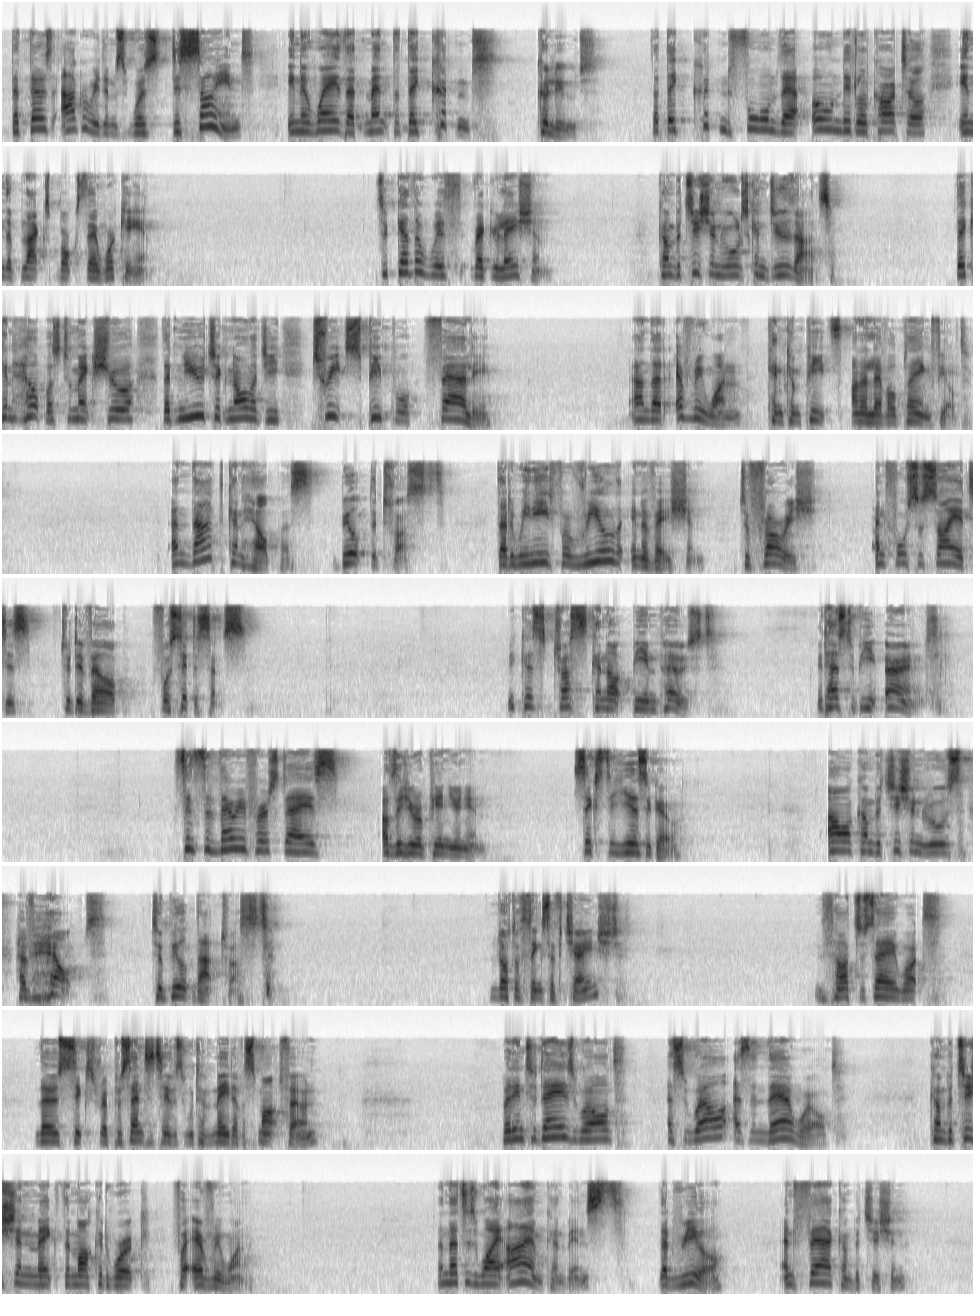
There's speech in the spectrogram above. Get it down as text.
That those algorithms was designed in a way that meant that they couldn't collude, that they couldn't form their own little cartel in the black box they're working in. Together with regulation, competition rules can do that. They can help us to make sure that new technology treats people fairly and that everyone can compete on a level playing field. And that can help us build the trust that we need for real innovation to flourish and for societies to develop for citizens. Because trust cannot be imposed, it has to be earned since the very first days of the European Union, 60 years ago, our competition rules have helped to build that trust. A lot of things have changed. It's hard to say what those six representatives would have made of a smartphone. But in today's world, as well as in their world, competition makes the market work for everyone. And that is why I am convinced that real and fair competition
